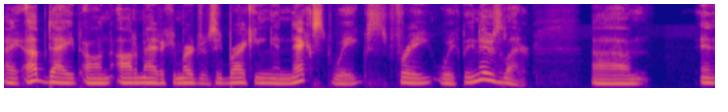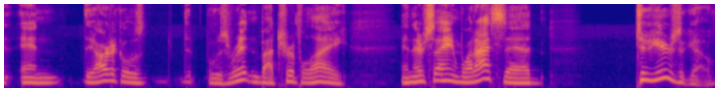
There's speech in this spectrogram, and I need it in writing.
a update on automatic emergency braking in next week's free weekly newsletter. Um, and and the article was, was written by AAA, and they're saying what I said two years ago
